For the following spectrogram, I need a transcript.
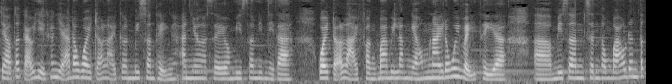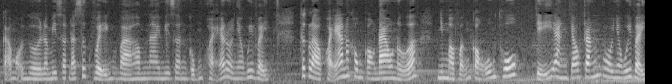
chào tất cả quý vị khán giả đã quay trở lại kênh Mission Thiện 안녕하세요 Mission입니다 Quay trở lại phần 35 ngày hôm nay đó quý vị Thì à, à, Mission xin thông báo đến tất cả mọi người là Mission đã xuất viện Và hôm nay Mission cũng khỏe rồi nha quý vị Tức là khỏe nó không còn đau nữa Nhưng mà vẫn còn uống thuốc Chỉ ăn cháo trắng thôi nha quý vị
